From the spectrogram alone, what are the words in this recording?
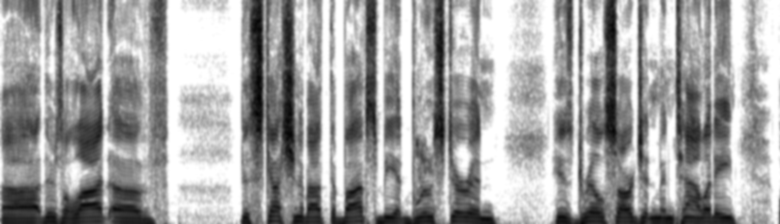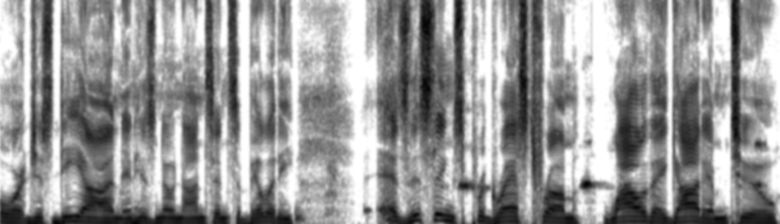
Uh, there's a lot of discussion about the Buffs, be it Brewster and his drill sergeant mentality or just Deion and his no nonsense ability as this thing's progressed from wow they got him to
